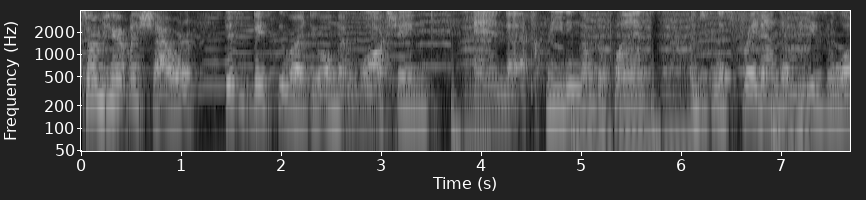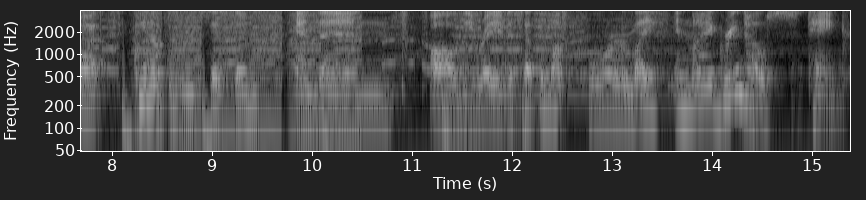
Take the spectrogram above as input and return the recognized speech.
So I'm here at my shower. This is basically where I do all my washing and uh, cleaning of the plants. I'm just gonna spray down their leaves a lot, clean out the root system, and then I'll be ready to set them up for life in my greenhouse tank.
